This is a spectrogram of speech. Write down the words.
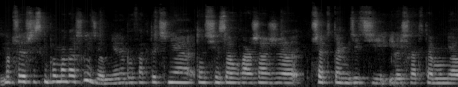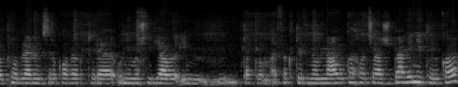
no przede wszystkim pomagać ludziom, nie? No bo faktycznie to się zauważa, że przedtem dzieci ileś lat temu miały problemy wzrokowe, które uniemożliwiały im taką efektywną naukę chociażby, ale nie tylko.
